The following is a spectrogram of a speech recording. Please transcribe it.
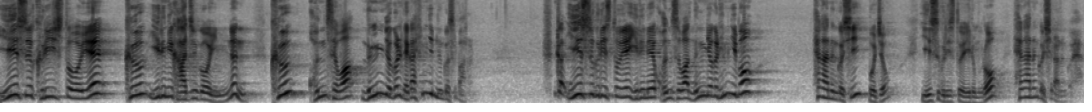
예수 그리스도의 그 이름이 가지고 있는 그 권세와 능력을 내가 힘입는 것을 말하는 그러니까 예수 그리스도의 이름의 권세와 능력을 힘입어 행하는 것이 뭐죠? 예수 그리스도의 이름으로 행하는 것이라는 거예요.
